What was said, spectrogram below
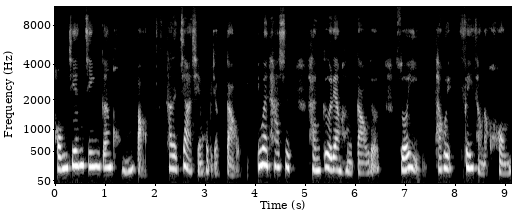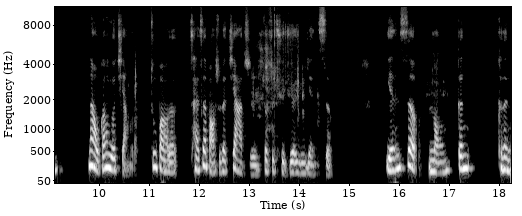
红尖晶跟红宝它的价钱会比较高，因为它是含铬量很高的，所以它会非常的红。那我刚刚有讲了，珠宝的彩色宝石的价值就是取决于颜色。颜色浓跟可能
